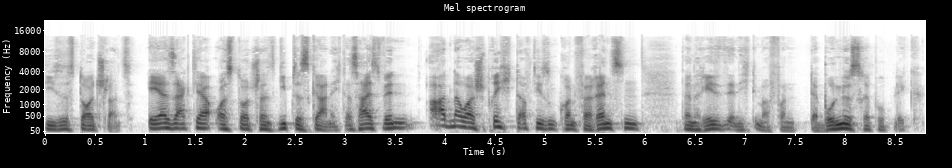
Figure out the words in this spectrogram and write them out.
dieses Deutschlands. Er sagt ja, Ostdeutschlands gibt es gar nicht. Das heißt, wenn Adenauer spricht auf diesen Konferenzen, dann redet er nicht immer von der Bundesrepublik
